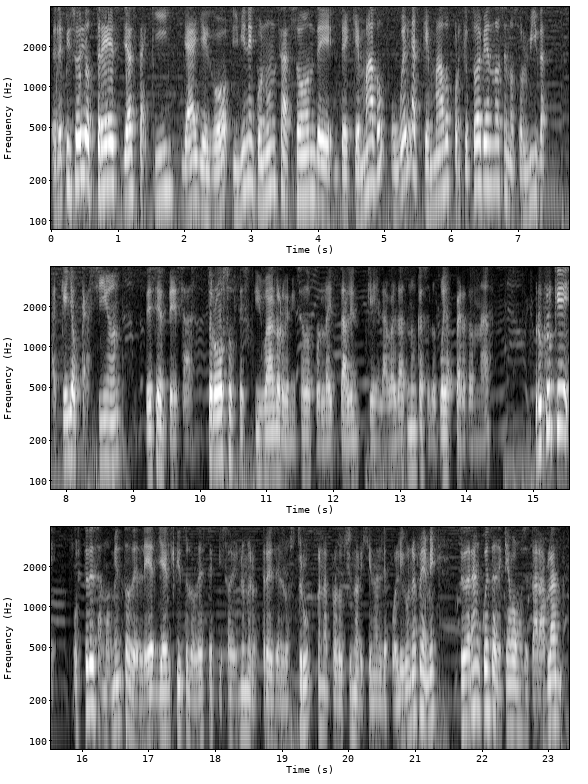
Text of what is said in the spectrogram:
El episodio 3 ya está aquí, ya llegó y viene con un sazón de, quemado, huele a quemado porque todavía no se nos olvida aquella ocasión de ese desastroso festival organizado por Light Talent que la verdad nunca se los voy a perdonar. Pero creo que ustedes al momento de leer ya el título de este episodio número 3 de Los True, una producción original de Polygon FM, se darán cuenta de qué vamos a estar hablando.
